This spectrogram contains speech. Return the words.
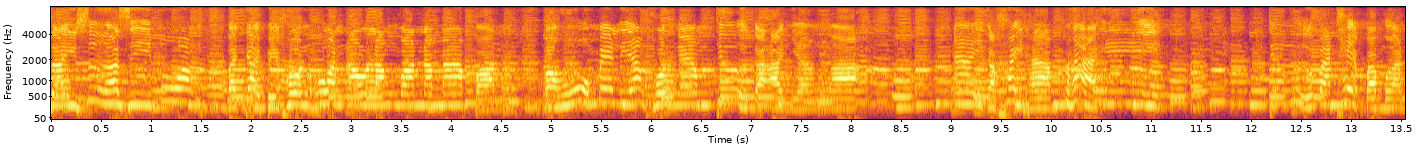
ใส่เสื้อสีม่วงบัดใจไปคนอ้วนเอาลังวันมาปั่นบ่หูแม่เลี้ยงคนงามจื้อกะอันยังอะไอ้ก็ให้ถามมาอีจื้อว่าเทพบ่เหมือน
